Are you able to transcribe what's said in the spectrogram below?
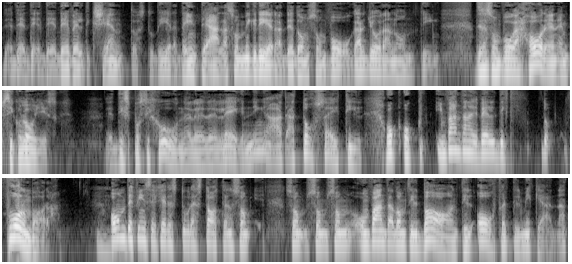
det, det, det, det, är väldigt känt att studera. Det är inte alla som migrerar, det är de som vågar göra någonting. Dessa som vågar ha en, en psykologisk disposition eller läggning att, att ta sig till. Och, och invandrarna är väldigt formbara. Mm. Om det finns den stora staten som, som, som, som omvandlar dem till barn, till offer, till mycket annat,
